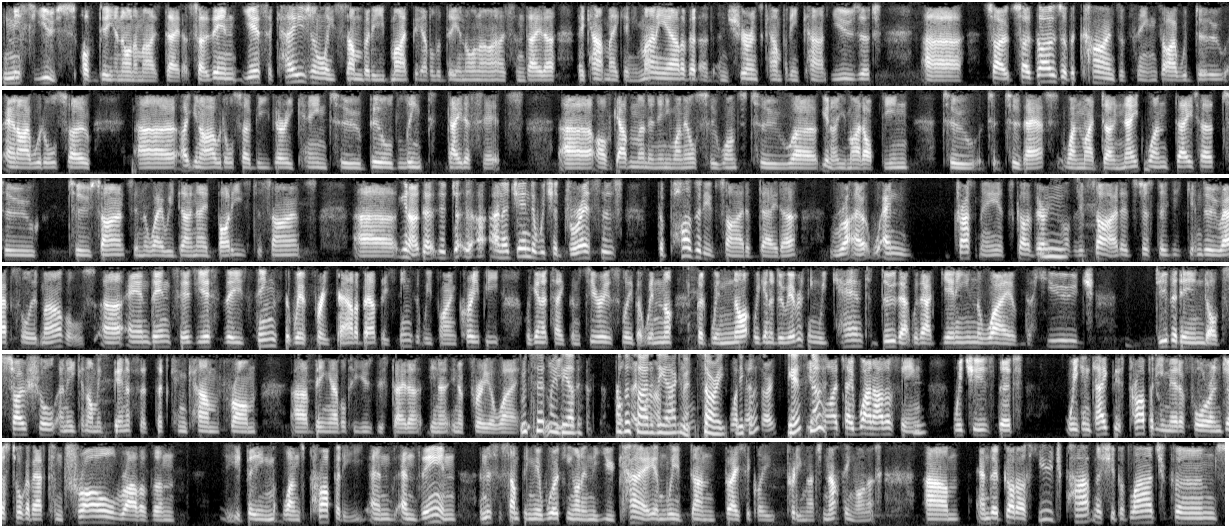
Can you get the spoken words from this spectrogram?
misuse of de-anonymized data. So then, yes, occasionally somebody might be able to de-anonymize some data. They can't make any money out of it. An insurance company can't use it. Uh, so, so those are the kinds of things I would do, and I would also, uh, you know, I would also be very keen to build linked data sets uh, of government and anyone else who wants to, uh, you know, you might opt in to, to, to that. One might donate one's data to to science in the way we donate bodies to science. Uh, you know, the, the, an agenda which addresses the positive side of data, and trust me, it's got a very Mm. positive side. It's just that it can do absolute marvels, uh, and then says, yes, these things that we're freaked out about, these things that we find creepy, we're going to take them seriously, but we're not. But we're not. We're going to do everything we can to do that without getting in the way of the huge dividend of social and economic benefit that can come from uh, being able to use this data in a in a freer way. It's certainly the other other side of the argument. thing. Sorry, that, Nicholas. sorry? Yes, Yeah, no. well, I'd say one other thing, Mm. which is that we can take this property metaphor and just talk about control rather than it being one's property, and and then. And this is something they're working on in the UK, and we've done basically pretty much nothing on it. Um, and they've got a huge partnership of large firms,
